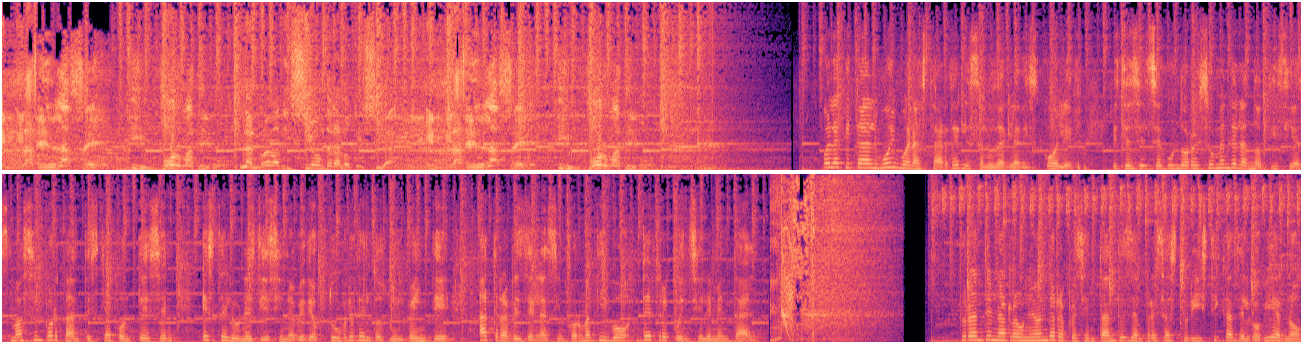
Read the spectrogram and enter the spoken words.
Enlace. Enlace informativo. La nueva edición de la noticia. Enlace. Enlace informativo. Hola, ¿qué tal? Muy buenas tardes, les saluda Gladys Kolev. Este es el segundo resumen de las noticias más importantes que acontecen este lunes 19 de octubre del 2020 a través de Enlace Informativo de Frecuencia Elemental durante una reunión de representantes de empresas turísticas del gobierno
